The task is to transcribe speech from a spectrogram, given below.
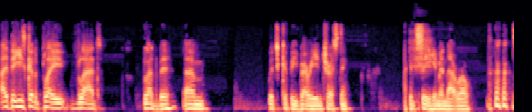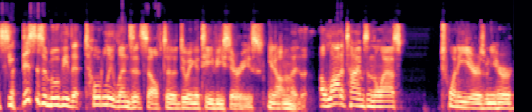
I think he's going to play Vlad, Vladimir, um, which could be very interesting. I can see him in that role. See, this is a movie that totally lends itself to doing a TV series. You know, a, a lot of times in the last 20 years, when you hear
